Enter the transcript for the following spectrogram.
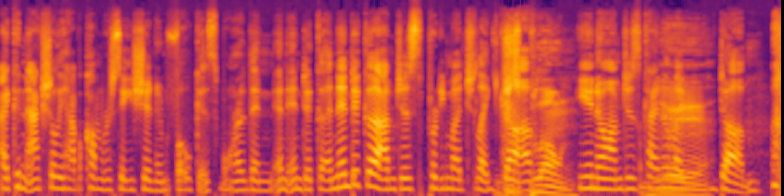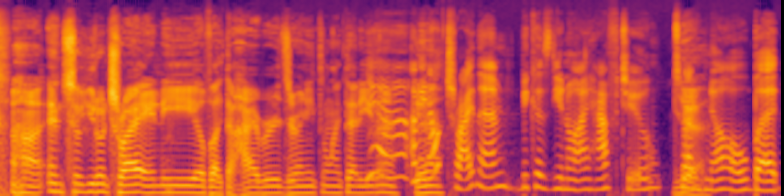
I can actually have a conversation and focus more than an indica. An indica I'm just pretty much like Just dumb. blown. You know, I'm just kind of Yeah, like yeah. dumb. Uh-huh. And so you don't try any of like the hybrids or anything like that either. Yeah, I mean, I'll try them because you know I have to. Yeah. I know, but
